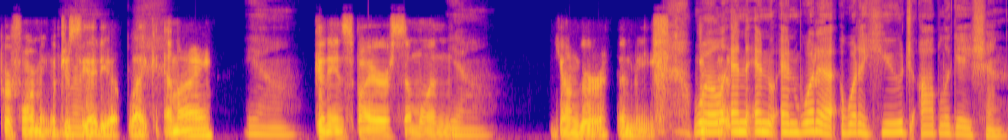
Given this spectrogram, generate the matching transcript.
performing. Of just right. the idea of like, am I? Yeah. Going to inspire someone? Yeah younger than me. well, and and and what a what a huge obligation.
